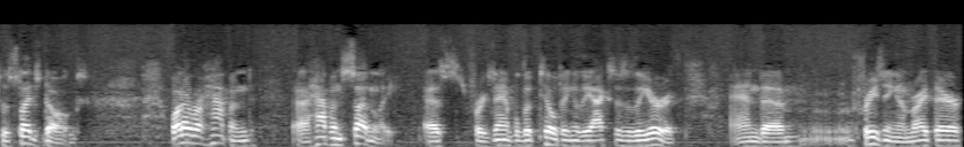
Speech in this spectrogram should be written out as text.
to sledge dogs. Whatever happened, uh, happened suddenly, as, for example, the tilting of the axis of the earth and um, freezing them right there uh,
